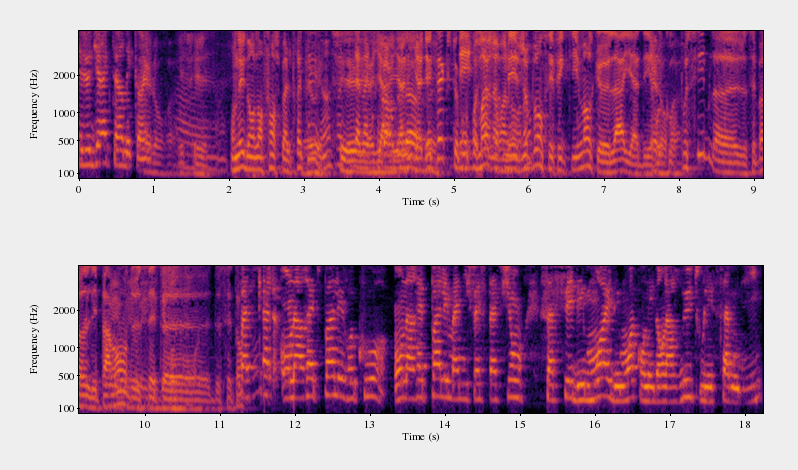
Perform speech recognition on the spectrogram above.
C'est le directeur d'école. et c'est- On est dans l'enfance maltraitée. Eh hein. Il y, a- il y a- il y a maltraitance. des textes Mais, contre moi, ça. je, mais je pense effectivement que là, il y a des Quelle recours possibles. Euh, Je ne sais pas, les parents Oui, oui, de, oui, cette, euh, de cet enfant. Pascal, on n'arrête pas les recours, on n'arrête pas les manifestations. Ça fait des mois et des mois qu'on est dans la rue tous les samedis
